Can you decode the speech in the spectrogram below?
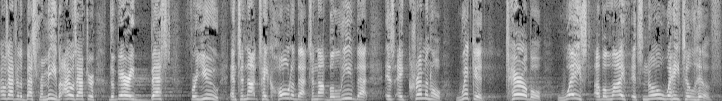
I was after the best for me, but I was after the very best for you. And to not take hold of that, to not believe that, is a criminal, wicked, terrible waste of a life. It's no way to live.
